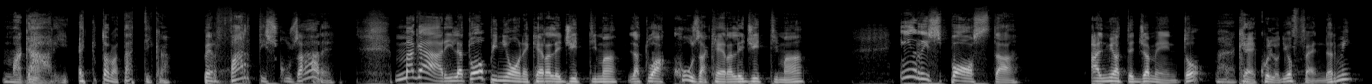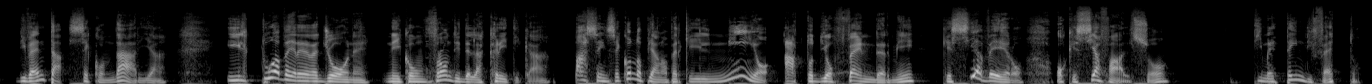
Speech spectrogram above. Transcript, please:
magari è tutta una tattica per farti scusare. Magari la tua opinione che era legittima, la tua accusa che era legittima, in risposta al mio atteggiamento, eh, che è quello di offendermi, diventa secondaria. Il tuo avere ragione nei confronti della critica passa in secondo piano perché il mio atto di offendermi, che sia vero o che sia falso, ti mette in difetto.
